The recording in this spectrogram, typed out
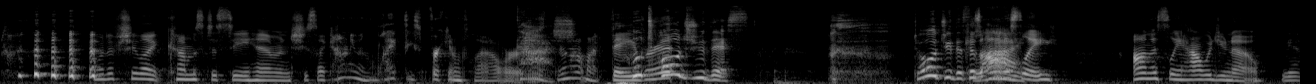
what if she like comes to see him and she's like, I don't even like these freaking flowers. Gosh. They're not my favorite Who told you this? told you this Because honestly, honestly, how would you know? Yeah.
